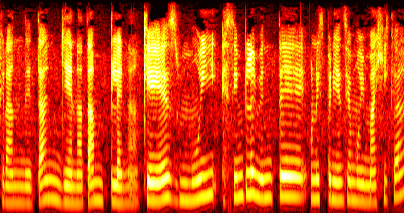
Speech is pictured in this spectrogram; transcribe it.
grande, tan llena, tan plena, que es muy, es simplemente una experiencia muy mágica.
